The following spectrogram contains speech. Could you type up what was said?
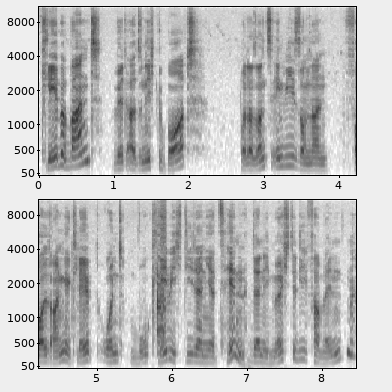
Klebeband, wird also nicht gebohrt oder sonst irgendwie, sondern voll dran geklebt. Und wo klebe ich die denn jetzt hin? Denn ich möchte die verwenden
